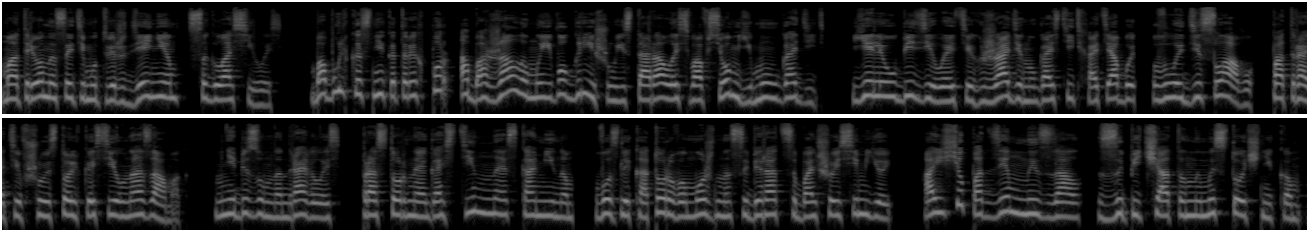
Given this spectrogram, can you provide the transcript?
Матрена с этим утверждением согласилась. Бабулька с некоторых пор обожала моего Гришу и старалась во всем ему угодить. Еле убедила этих жадин угостить хотя бы Владиславу, потратившую столько сил на замок. Мне безумно нравилась просторная гостиная с камином, возле которого можно собираться большой семьей, а еще подземный зал с запечатанным источником,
